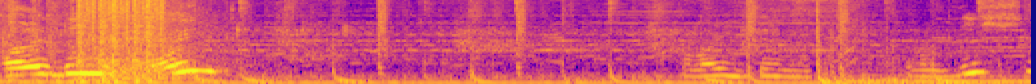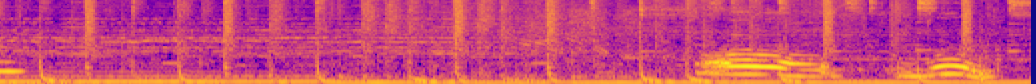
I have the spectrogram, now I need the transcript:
Holding point? Holding position? Oh, good.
